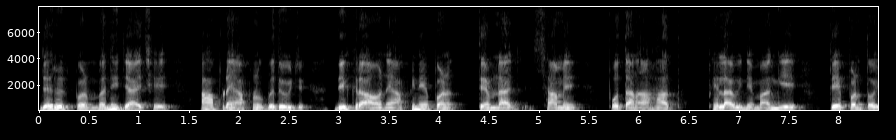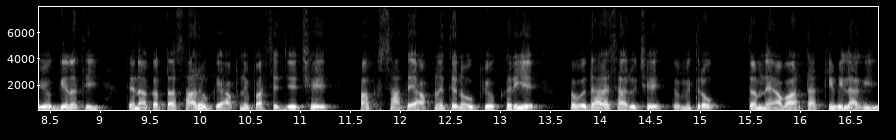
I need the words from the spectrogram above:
જરૂર પણ બની જાય છે. આપણે આપણું બધું જ દીકરાઓને આપીને પણ તેમના જ સામે પોતાના હાથ ફેલાવીને માંગીએ. તે પણ તો યોગ્ય નથી. તેના કરતાં સારું કે આપણી પાસે જે છે હક સાથે આપણે તેનો ઉપયોગ કરીએ. તો વધારે સારું છે. તો મિત્રો, તમને આ વાર્તા કેવી લાગી?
